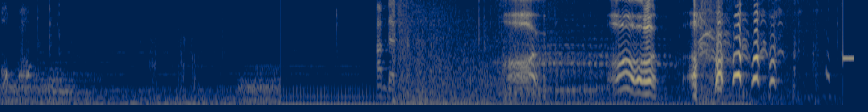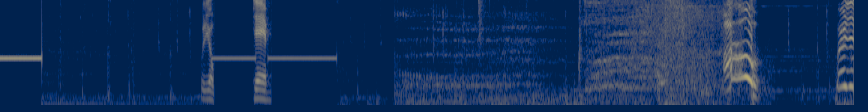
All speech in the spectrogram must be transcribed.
I'm dead. Oh! Oh! With your dead. Oh! Where's it?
